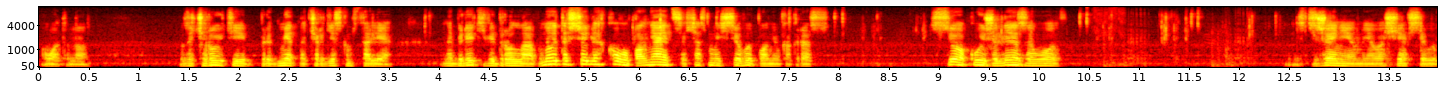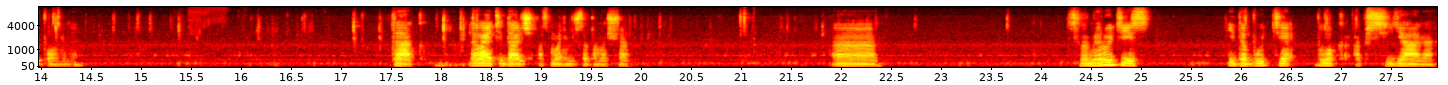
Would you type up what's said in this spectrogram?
Вот оно. Зачаруйте предмет на чердеском столе. Наберите ведро лавы. Ну, это все легко выполняется. Сейчас мы все выполним как раз. Все, куй железо, вот. Достижения у меня вообще все выполнены. Так, Давайте дальше посмотрим, что там еще. А, сформируйте из и добудьте блок обсидиана.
